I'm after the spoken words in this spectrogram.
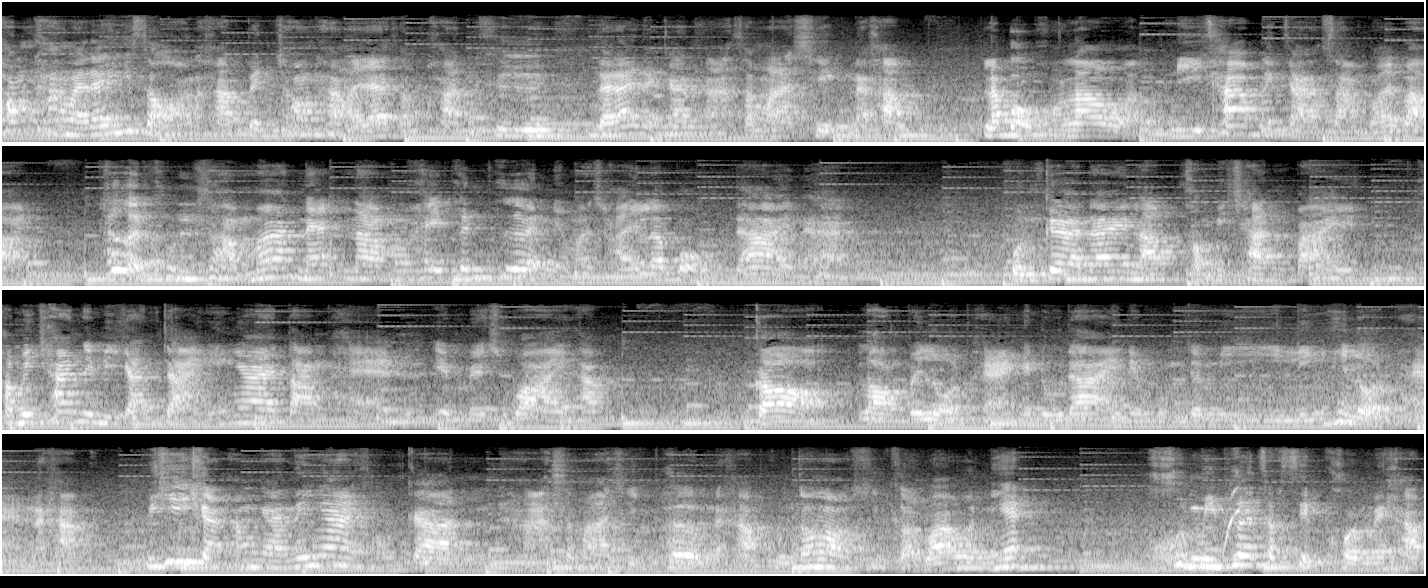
ช่องทางรายได้ที่สองนะครับเป็นช่องทางรายได้สำคัญคือรายได้จากการหาสมาชิกนะครับระบบของเราอะมีค่าบริการ 300 บาท ถ้าเกิดคุณสามารถแนะนำให้เพื่อนๆเนี่ยมาใช้ระบบได้นะฮะคุณก็ได้รับคอมมิชชั่นไปคอมมิชชั่นจะมีการจ่ายง่ายๆ ตามแผน MHY ครับ ก็ลองไปโหลดแผนกันดูได้ เดี๋ยวผมจะมีลิงก์ให้โหลดแผนนะครับ วิธีการทำงานง่ายๆของการหาสมาชิกเพิ่มนะครับ คุณต้องลองคิดก่อนว่าวันนี้คุณมีเพื่อนสักสิบคนไหมครับ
